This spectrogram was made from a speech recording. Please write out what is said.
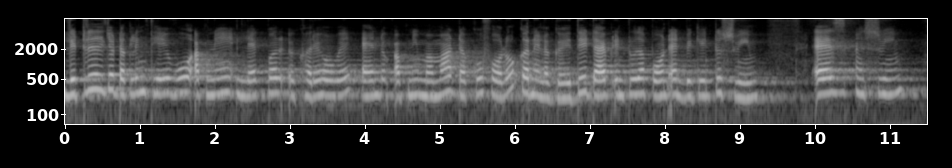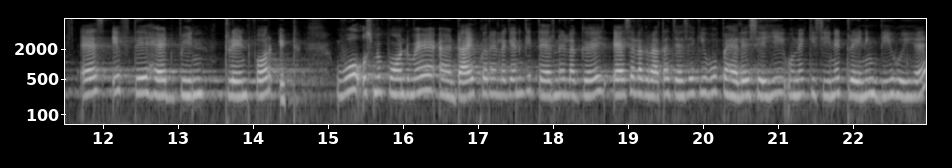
Little जो डकलिंग थे, वो अपने लेग पर खड़े हो गए एंड अपनी ममा डक को फॉलो करने लग गए। They dive into the pond and began to swim as swim as if they had been trained for it वो उसमें पॉन्ड में डाइव करने लगे, यानी कि तैरने लग गए। ऐसा लग रहा था जैसे कि वो पहले से ही उन्हें किसी ने ट्रेनिंग दी हुई है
